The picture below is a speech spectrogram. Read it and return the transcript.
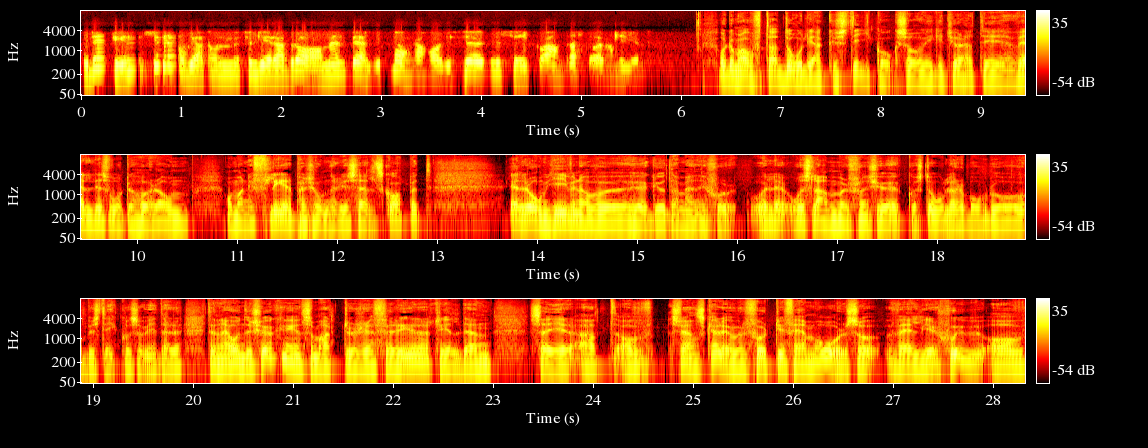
Och det finns ju krogar som fungerar bra, men väldigt många har ju hög musik och andra störande ljud. Och de har ofta dålig akustik också vilket gör att det är väldigt svårt att höra om, om man är fler personer i sällskapet eller omgiven av eh, högljudda människor och, eller, och slammer från kök och stolar och bord och bestick och så vidare. Den här undersökningen som Arthur refererar till den säger att av svenskar över 45 år så väljer sju av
